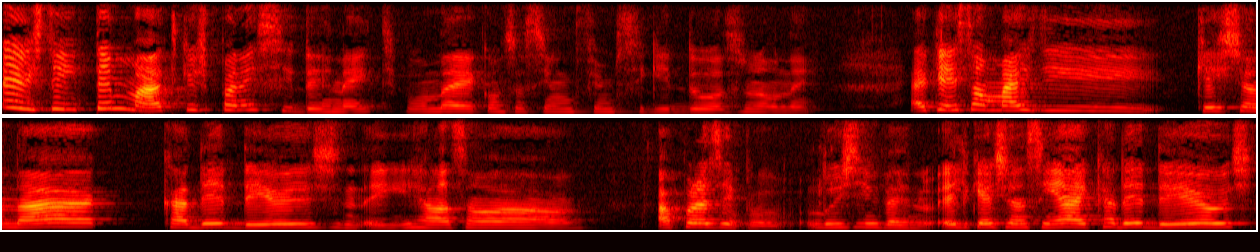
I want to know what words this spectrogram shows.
eles têm temáticas parecidas, né? Tipo, não é como se fosse um filme seguido do outro, não, né? É que eles são mais de questionar cadê Deus em relação a. a por exemplo, Luz de Inverno. Ele questiona assim, ai, cadê Deus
